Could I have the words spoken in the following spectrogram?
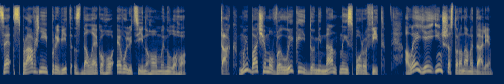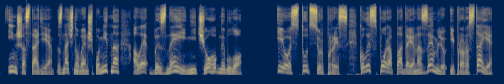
Це справжній привіт з далекого еволюційного минулого. Так, ми бачимо великий домінантний спорофіт. Але є й інша сторона медалі, інша стадія, значно менш помітна, але без неї нічого б не було. І ось тут сюрприз. Коли спора падає на землю і проростає,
